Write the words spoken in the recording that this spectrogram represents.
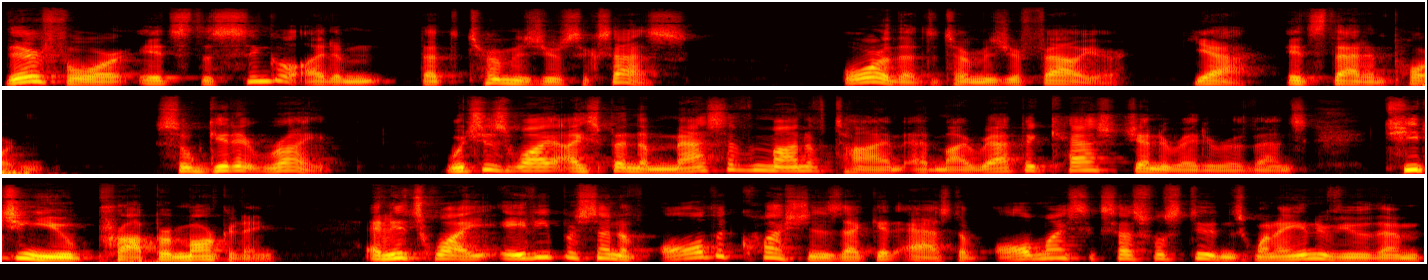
Therefore, it's the single item that determines your success or that determines your failure. Yeah, it's that important. So get it right, which is why I spend a massive amount of time at my Rapid Cash Generator events teaching you proper marketing. And it's why 80% of all the questions that get asked of all my successful students when I interview them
